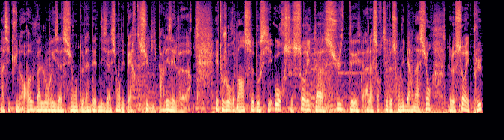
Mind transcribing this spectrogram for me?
ainsi qu'une revalorisation de l'indemnisation des pertes subies par les éleveurs. Et toujours dans ce dossier ours, Sorita, suité à la sortie de son hibernation, ne le serait plus.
